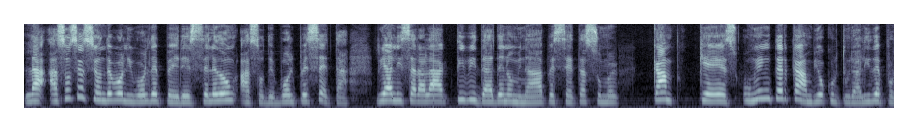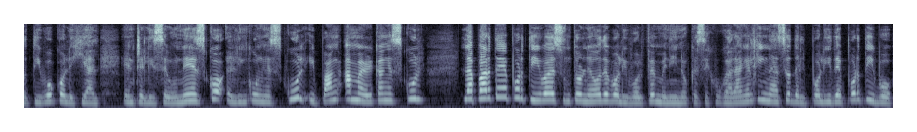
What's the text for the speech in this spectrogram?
La Asociación de Voleibol de Pérez Celedón, Asodebol Peseta, realizará la actividad denominada Peseta Summer Camp, que es un intercambio cultural y deportivo colegial entre el Liceo UNESCO, el Lincoln School y Pan American School. La parte deportiva es un torneo de voleibol femenino que se jugará en el gimnasio del Polideportivo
